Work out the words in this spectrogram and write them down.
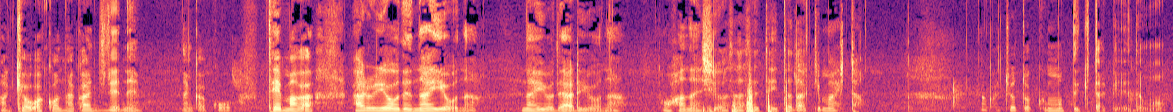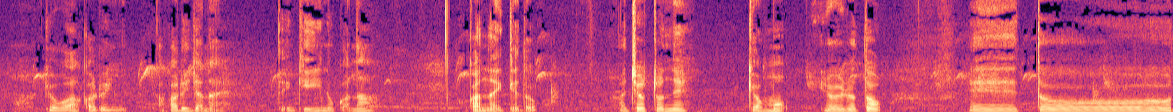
まあ、今日はこんな感じでねなんかこうテーマがあるようでないような内容であるようなお話をさせていただきました。なんかちょっと曇ってきたけれども今日は明るい明るいじゃない。天気いいのかな？わかんないけど、まあ、ちょっとね今日もいろいろとえー、っと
